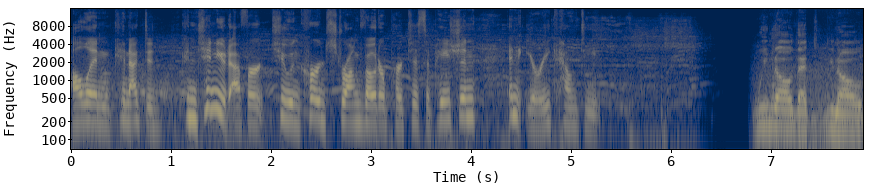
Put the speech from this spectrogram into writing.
All in connected continued effort to encourage strong voter participation in Erie County. We know that, you know,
